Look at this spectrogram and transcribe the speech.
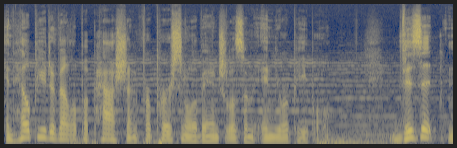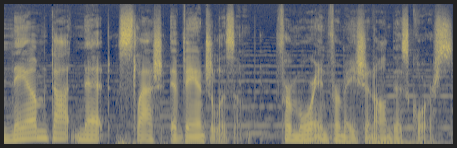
and help you develop a passion for personal evangelism in your people. Visit namb.net slash evangelism for more information on this course.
